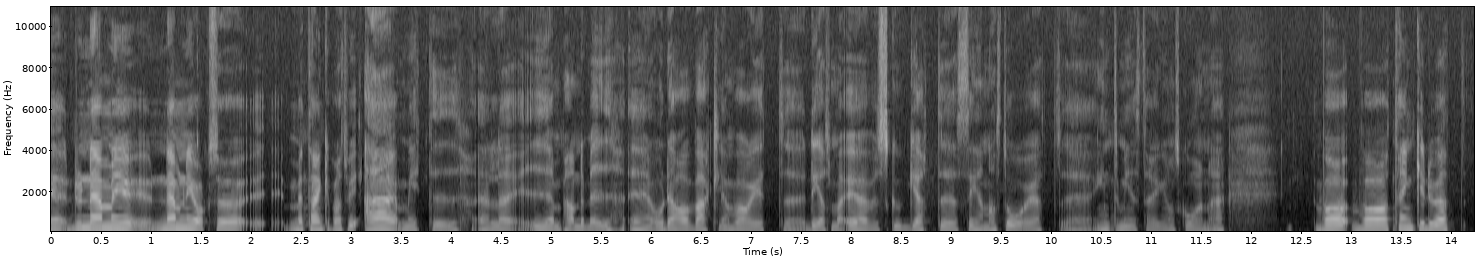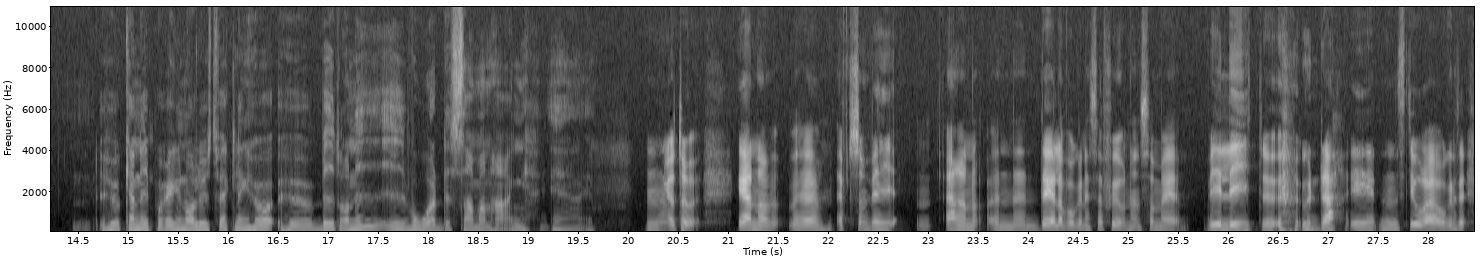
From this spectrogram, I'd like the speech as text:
Eh, du nämner ju, nämner ju också, eh, med tanke på att vi är mitt i, eller i en pandemi, eh, och det har verkligen varit det som har överskuggat det senaste året, inte minst i Region Skåne. Vad, vad tänker du att, hur kan ni på regional utveckling, hur, hur bidrar ni i vårdsammanhang? Eh. Mm, jag tror en av, eh, eftersom vi är en, en, del av organisationen som är, vi är lite udda i den stora organisationen,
